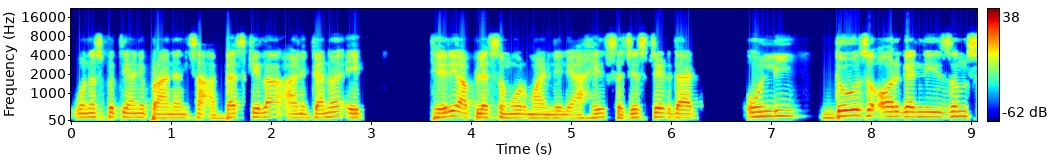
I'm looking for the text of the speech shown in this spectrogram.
वनस्पती आणि प्राण्यांचा अभ्यास केला आणि त्यानं एक थेअरी आपल्यासमोर मांडलेली आहे suggested that Only those organisms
